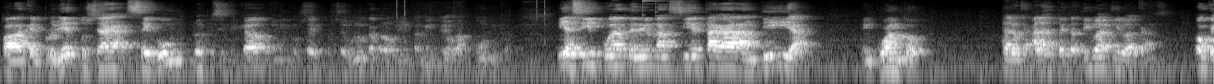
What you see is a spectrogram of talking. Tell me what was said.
para que el proyecto se haga según lo especificado en el concepto, según lo que aprobó el Ayuntamiento y Obras Públicas. Y así pueda tener una cierta garantía en cuanto a, lo, a la expectativa y lo alcance. Ok,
